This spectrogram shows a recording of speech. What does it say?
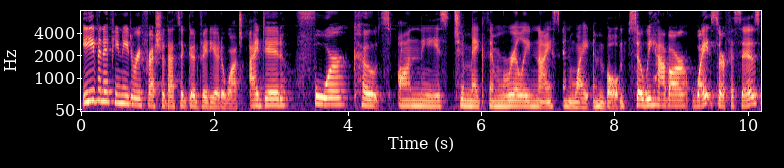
even if you need a refresher, that's a good video to watch. I did four coats on these to make them really nice and white and bold. So we have our white surfaces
